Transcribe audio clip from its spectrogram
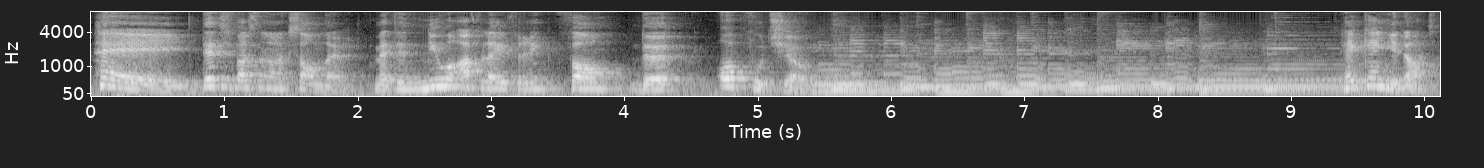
Hey, dit is Bas en Alexander met een nieuwe aflevering van de Opvoedshow. Herken je dat?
